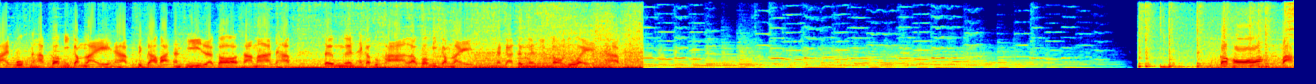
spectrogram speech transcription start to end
าขายปุ๊บนะครับก็มีกำไรนะครับ19 บาททันที แล้วก็สามารถนะครับเติมเงินให้กับลูกค้า เราก็มีกำไรจากการเติมเงินอีกต่อด้วยนะครับก็ขอฝาก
